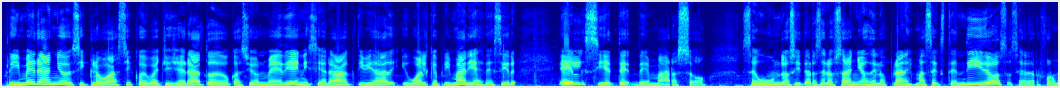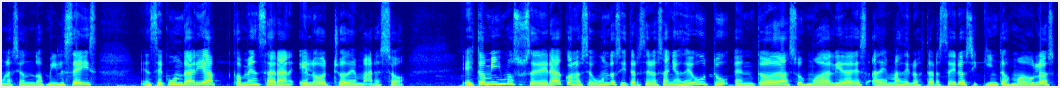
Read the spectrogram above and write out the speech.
Primer año de ciclo básico y bachillerato de educación media iniciará actividad igual que primaria, es decir, el 7 de marzo. Segundos y terceros años de los planes más extendidos, o sea, la reformulación 2006, en secundaria comenzarán el 8 de marzo. Esto mismo sucederá con los segundos y terceros años de UTU en todas sus modalidades, además de los terceros y quintos módulos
